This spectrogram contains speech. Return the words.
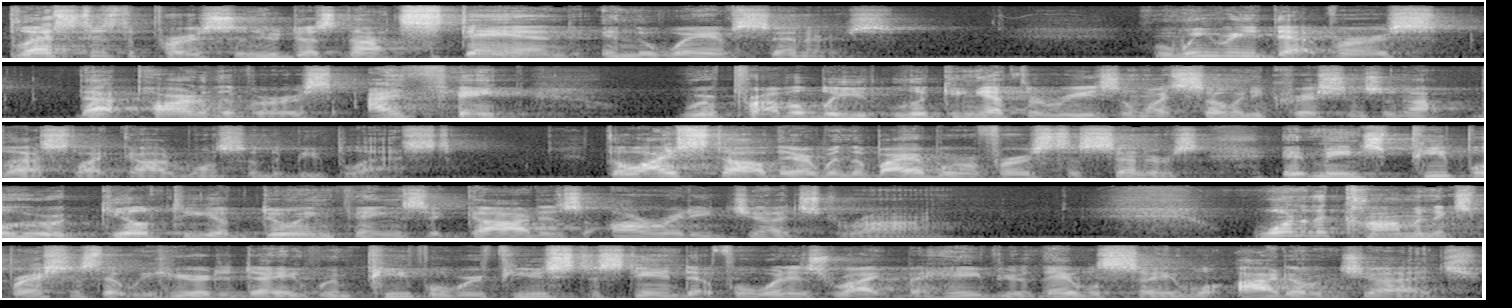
Blessed is the person who does not stand in the way of sinners. When we read that verse, that part of the verse, I think we're probably looking at the reason why so many Christians are not blessed like God wants them to be blessed. The lifestyle there, when the Bible refers to sinners, it means people who are guilty of doing things that God has already judged wrong. One of the common expressions that we hear today when people refuse to stand up for what is right behavior, they will say, Well, I don't judge.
